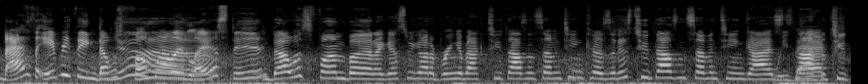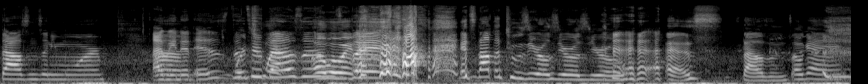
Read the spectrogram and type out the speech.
that's everything. That was fun while it lasted. that was fun. But I guess we got to bring it back 2017 because it is 2017, guys. We it's back. not the 2000s anymore. I mean, Um, it is the we're twen- 2000s. Oh wait, wait. but- it's not the two Okay,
